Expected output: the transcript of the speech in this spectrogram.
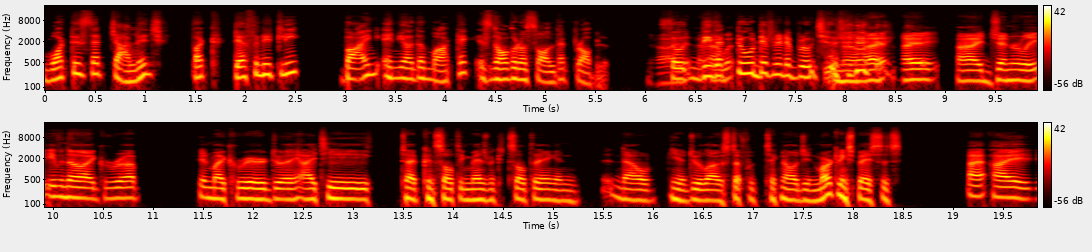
What is that challenge? But definitely buying any other martech is not going to solve that problem. So I, these I, are two different approaches. no, I, I, I generally, even though I grew up in my career doing IT type consulting, management consulting, and now you know do a lot of stuff with technology and marketing space. It's I I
